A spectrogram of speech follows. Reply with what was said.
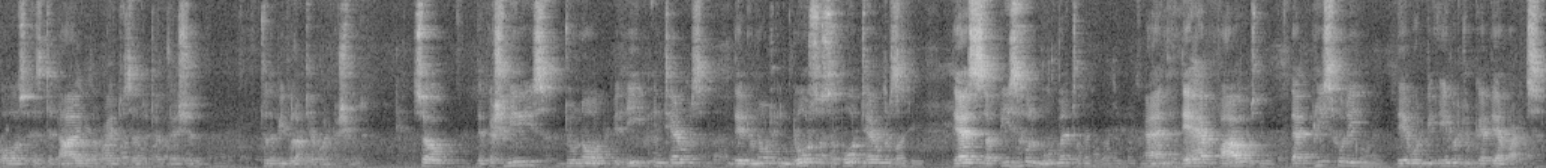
cause is denial of the right to self-determination to the people of Jammu and Kashmir. So the Kashmiris do not believe in terrorism. They do not endorse or support terrorism. There's a peaceful movement, and they have vowed that peacefully they would be able to get their rights.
